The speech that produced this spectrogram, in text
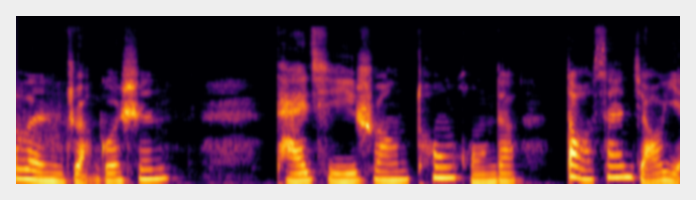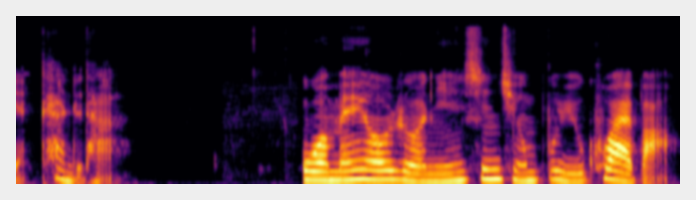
文转过身，抬起一双通红的倒三角眼看着他。“我没有惹您心情不愉快吧？”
